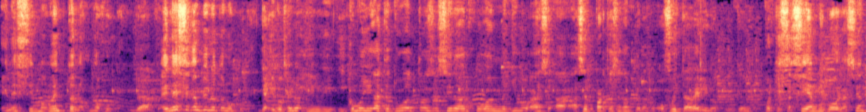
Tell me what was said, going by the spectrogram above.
en ese momento no, no jugué. Ya. En ese campeonato no jugué. Ya, ¿Y, por qué no, y, y cómo llegaste tú entonces sin haber jugado en un equipo a, a- a ser parte de ese campeonato? ¿O fuiste a verlo? Entiendo. Porque se hacía en mi población.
